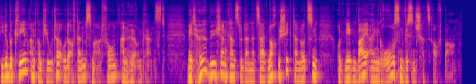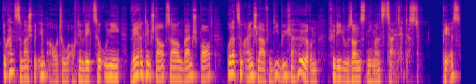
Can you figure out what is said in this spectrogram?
die du bequem am Computer oder auf deinem Smartphone anhören kannst. Mit Hörbüchern kannst du deine Zeit noch geschickter nutzen und nebenbei einen großen Wissensschatz aufbauen. Du kannst zum Beispiel im Auto, auf dem Weg zur Uni, während dem Staubsaugen, beim Sport oder zum Einschlafen die Bücher hören, für die du sonst niemals Zeit hättest. PS,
